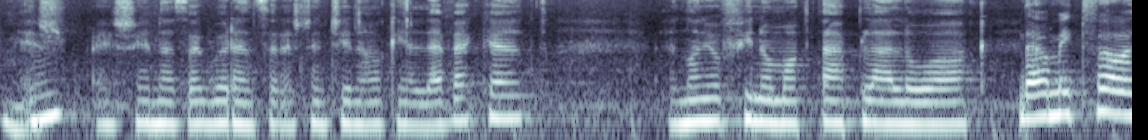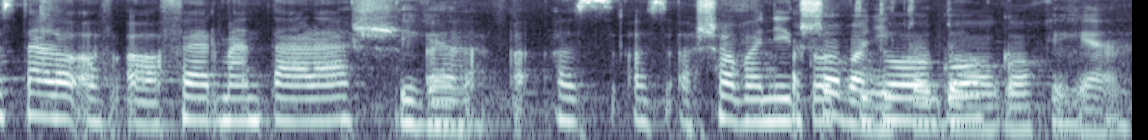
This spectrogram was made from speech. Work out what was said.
uh-huh. és, és én ezekből rendszeresen csinálok ilyen leveket, nagyon finomak, táplálóak. De amit felhoztál, a, a fermentálás, igen. Az, az a savanyított, a savanyított dolgok. dolgok. igen.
